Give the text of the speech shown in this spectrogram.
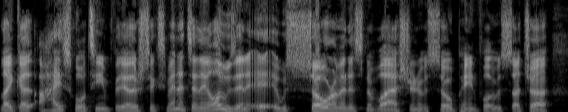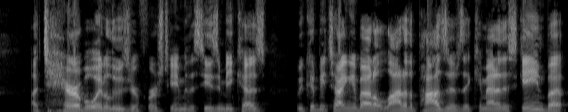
like a, a high school team for the other six minutes, and they lose. And it, it was so reminiscent of last year, and it was so painful. It was such a a terrible way to lose your first game of the season because we could be talking about a lot of the positives that came out of this game, but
